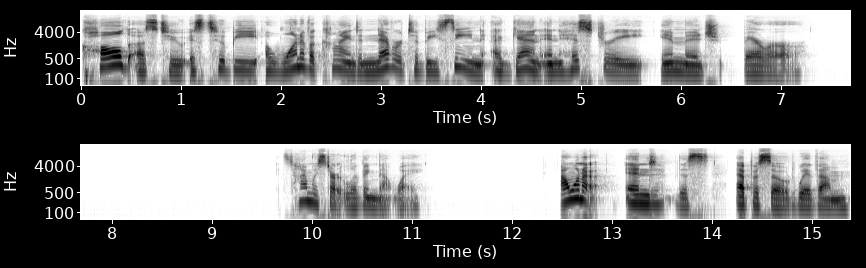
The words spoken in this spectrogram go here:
called us to is to be a one of a kind and never to be seen again in history image bearer. Time we start living that way. I want to end this episode with um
